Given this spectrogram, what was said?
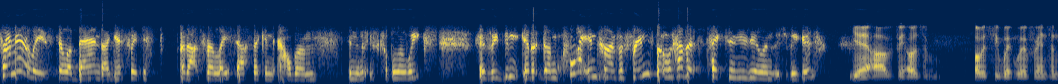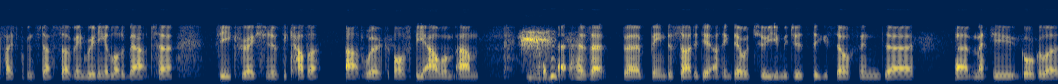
primarily it's still a band. I guess we're just about to release our second album in the next couple of weeks because we didn't get it done quite in time for Friends, but we'll have it to take to New Zealand, which will be good. Yeah, I've been, I was obviously we're, we're friends on Facebook and stuff, so I've been reading a lot about uh, the creation of the cover artwork of the album. Um, has that, has that uh, been decided yet? I think there were two images that yourself and uh, uh, Matthew Gorgula,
